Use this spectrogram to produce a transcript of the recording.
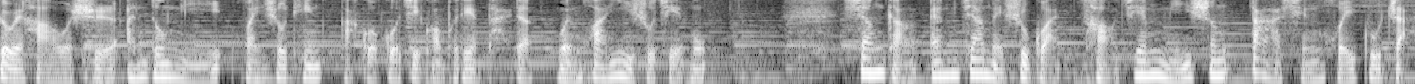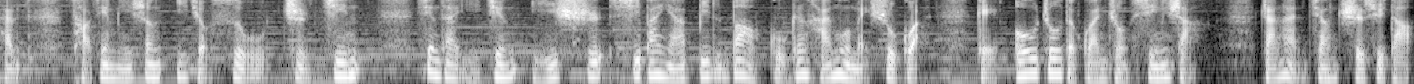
各位好，我是安东尼，欢迎收听法国国际广播电台的文化艺术节目。香港 M 家美术馆草间弥生大型回顾展《草间弥生一九四五至今》，现在已经移师西班牙比利鲍古根海姆美术馆，给欧洲的观众欣赏。展览将持续到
